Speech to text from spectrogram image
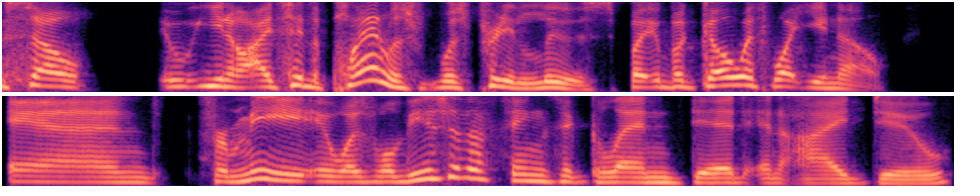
So you know i'd say the plan was was pretty loose but but go with what you know. And for me it was well these are the things that glenn did and i do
